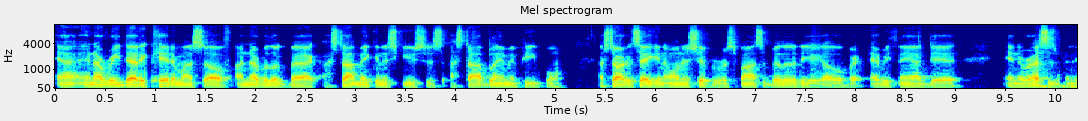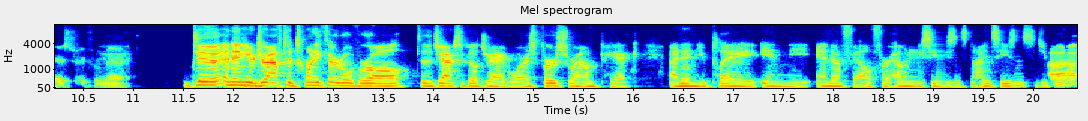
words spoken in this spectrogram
and, I rededicated myself. I never looked back. I stopped making excuses. I stopped blaming people. I started taking ownership and responsibility over everything I did, and the rest has been history from there. Dude, and then you're drafted 23rd overall to the Jacksonville Jaguars, first round pick, and then you play in the NFL for how many seasons? Nine seasons did you play? Uh,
